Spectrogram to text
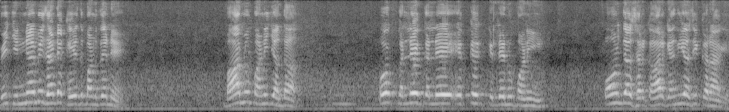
ਵੀ ਜਿੰਨੇ ਵੀ ਸਾਡੇ ਖੇਤ ਬਣਦੇ ਨੇ, ਬਾਹਰ ਨੂੰ ਪਾਣੀ ਜਾਂਦਾ, ਉਹ ਕੱਲੇ ਕੱਲੇ ਇੱਕ ਇੱਕ ਕਿੱਲੇ ਨੂੰ ਪਾਣੀ ਪਹੁੰਚਦਾ ਸਰਕਾਰ ਕਹਿੰਦੀ ਆ, ਅਸੀਂ ਕਰਾਂਗੇ।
